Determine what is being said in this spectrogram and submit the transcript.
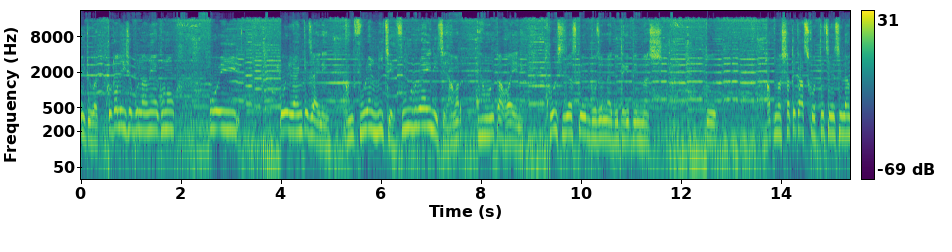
ইউটিউবার টোটালি হিসেব করলে আমি এখনও ওই ওই র্যাঙ্কে যাই নাই আমি পুরার নিচে, পুরাই নিচে, আমার এমনটা হয়নি। খুলছি আজকে বোঝেন নাই, দুই থেকে তিন মাস। তো আপনার সাথে কাজ করতে চেয়েছিলাম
